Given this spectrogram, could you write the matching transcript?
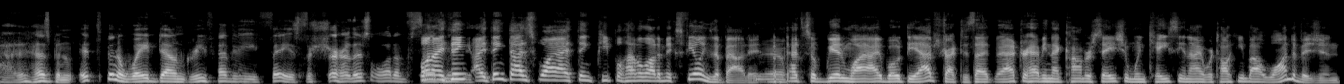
God, it has been it's been a weighed down grief heavy phase for sure. There's a lot of Well, and I think. I think that's why I think people have a lot of mixed feelings about it. Yeah. But that's again why I wrote the abstract. Is that after having that conversation when Casey and I were talking about WandaVision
